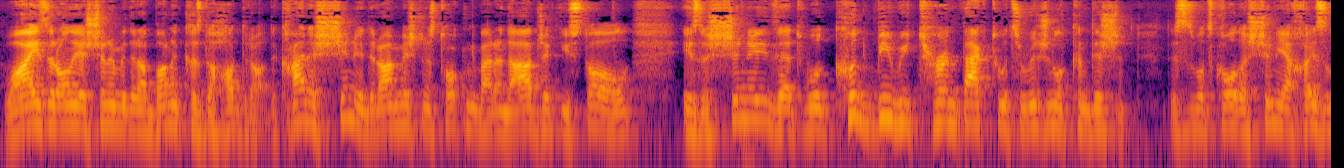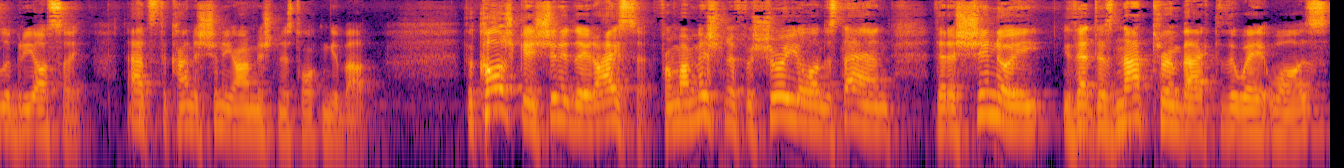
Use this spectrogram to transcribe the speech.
Why is it only a Shini de Rabbanon? Because the Hadra. The kind of Shini that our Mishnah is talking about and the object you stole is a Shini that will could be returned back to its original condition. This is what's called a Shini Achayzel That's the kind of Shini our Mishnah is talking about. From our Mishnah, for sure you'll understand that a shinui that does not turn back to the way it was,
